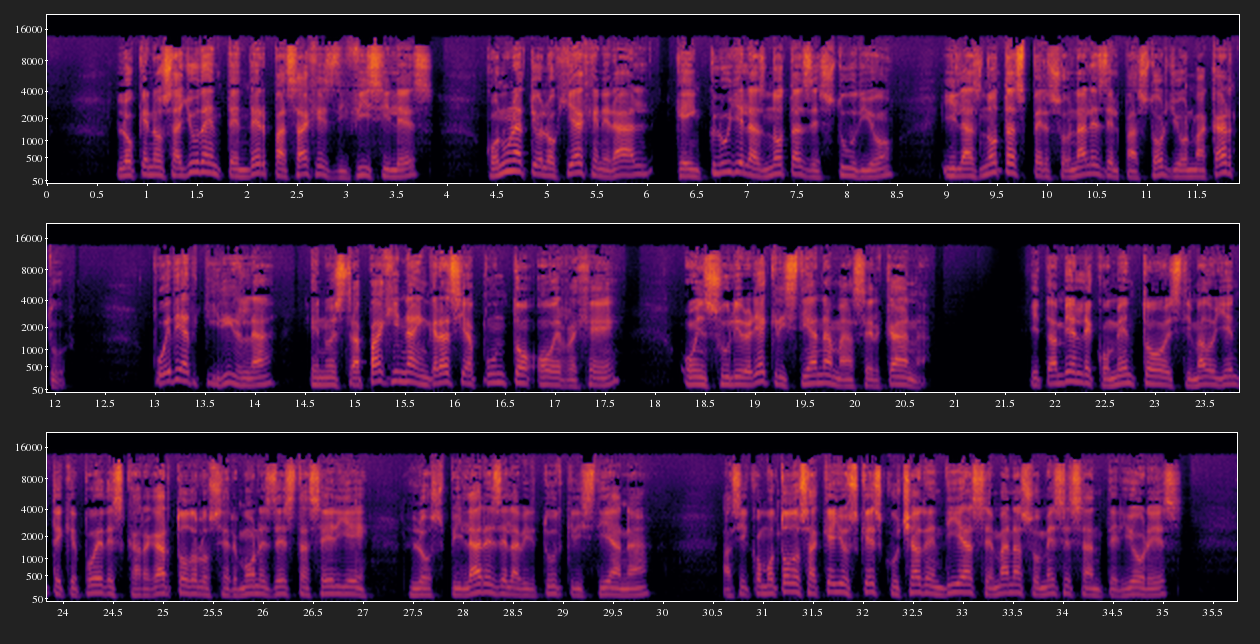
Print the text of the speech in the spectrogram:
lo que nos ayuda a entender pasajes difíciles con una teología general que incluye las notas de estudio y las notas personales del pastor John MacArthur. Puede adquirirla en nuestra página en gracia.org o en su librería cristiana más cercana. Y también le comento, estimado oyente, que puede descargar todos los sermones de esta serie Los Pilares de la Virtud Cristiana, así como todos aquellos que he escuchado en días, semanas o meses anteriores,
